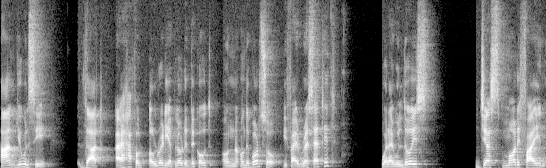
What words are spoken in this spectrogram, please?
and you will see that I have already uploaded the code on, on the board so if I reset it what I will do is just modifying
